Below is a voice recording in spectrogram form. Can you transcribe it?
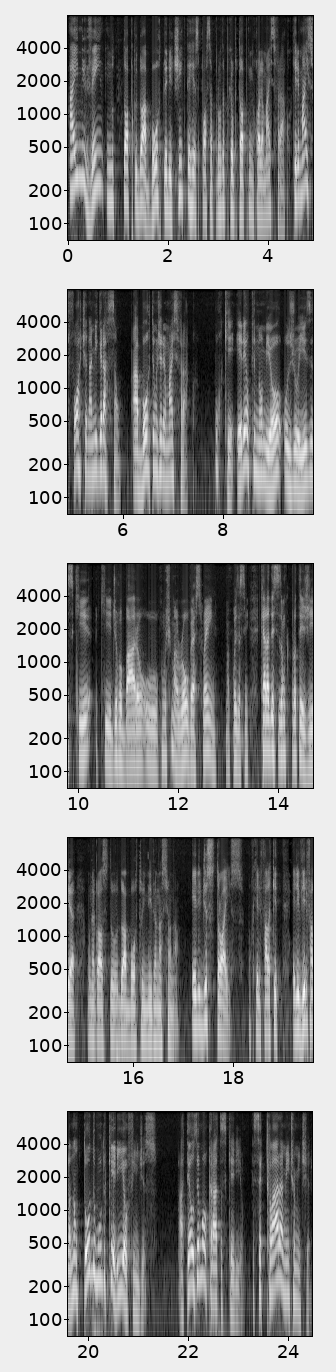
Aí me vem no tópico do aborto, ele tinha que ter resposta pronta, porque é o tópico no qual ele é mais fraco. Aquele mais forte é na migração. Aborto é onde ele é mais fraco. Por quê? Ele é o que nomeou os juízes que, que derrubaram o, como chama, Roe vs. Wayne, uma coisa assim, que era a decisão que protegia o negócio do, do aborto em nível nacional. Ele destrói isso, porque ele fala que, ele vira e fala, não, todo mundo queria o fim disso. Até os democratas queriam. Isso é claramente uma mentira.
